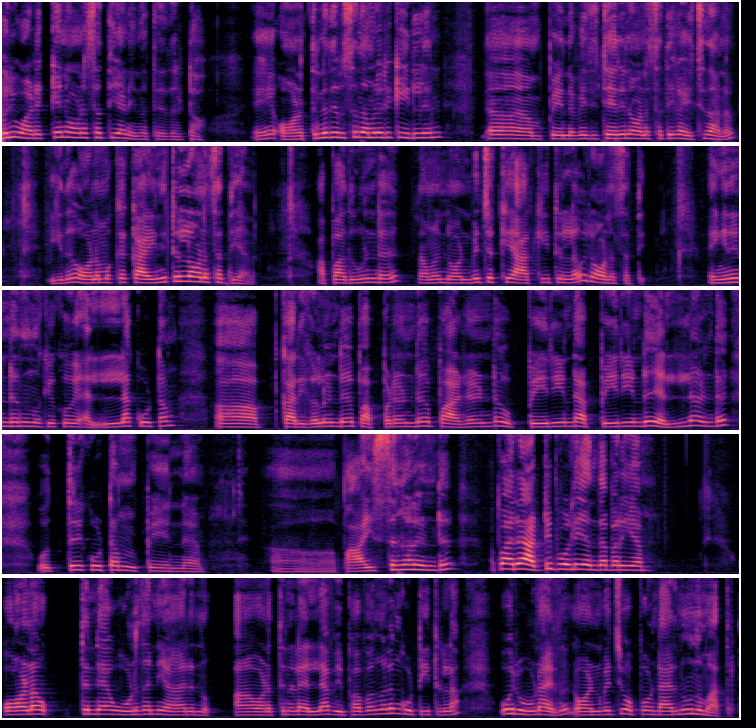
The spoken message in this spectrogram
ഒരു വടക്കൻ ഓണസദ്യയാണ് ഇന്നത്തേത് കേട്ടോ. ഏ ഓണത്തിന്റെ ദിവസം നമ്മളൊരു കിടിലൻ പിന്നെ വെജിറ്റേറിയൻ ഓണസദ്യ കഴിച്ചതാണ്. ഇത് ഓണമൊക്കെ കഴിഞ്ഞിട്ടുള്ള ഓണസദ്യയാണ്. അപ്പോൾ അതുകൊണ്ട് നമ്മൾ നോൺ വെജൊക്കെ ആക്കിയിട്ടുള്ള ഒരു ഓണസദ്യ. എങ്ങനെയുണ്ടെന്ന് നോക്കി നോക്കൂ എല്ലാ കൂട്ടം കറികളുണ്ട് പപ്പടമുണ്ട് പഴമുണ്ട് ഉപ്പേരിയുണ്ട് അപ്പേരിയുണ്ട് എല്ലാം ഉണ്ട്. ഒത്തിരി കൂട്ടം പിന്നെ പായസങ്ങളുണ്ട്. അപ്പോൾ ഒരു അടിപൊളി എന്താ പറയുക ഓണത്തിന്റെ ഊണ് തന്നെയായിരുന്നു. ആ ഓണത്തിനുള്ള എല്ലാ വിഭവങ്ങളും കൂട്ടിയിട്ടുള്ള ഒരു ഊണായിരുന്നു. നോൺ വെജും ഒപ്പം ഉണ്ടായിരുന്നു എന്ന് മാത്രം.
